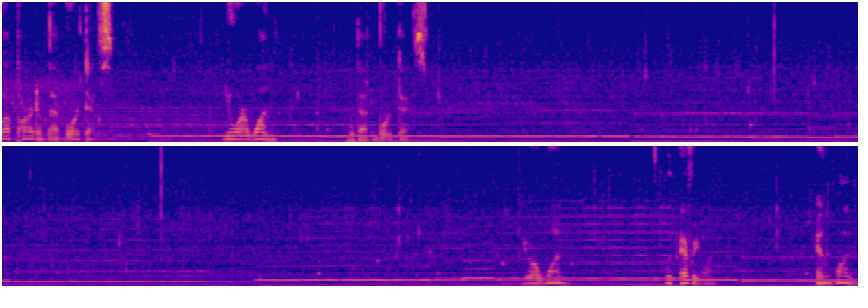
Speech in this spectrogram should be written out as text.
You are part of that vortex. You are one with that vortex. You are one with everyone and one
